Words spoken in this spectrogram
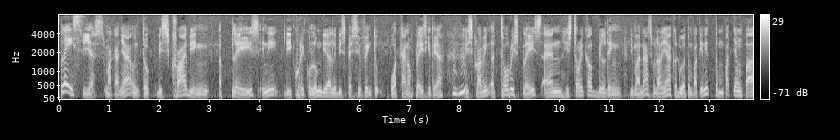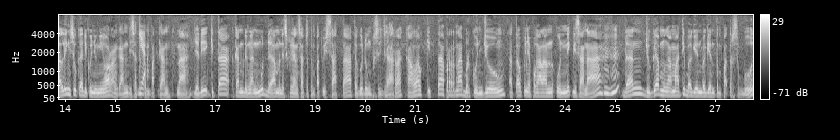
place. Yes, makanya untuk describing a place ini di kurikulum dia lebih spesifik untuk what kind of place gitu ya. Mhm. Describing a tourist place and historical building. Di mana sebenarnya kedua tempat ini tempat yang paling suka dikunjungi orang kan di satu Ya. tempat kan. Nah, jadi kita akan dengan mudah mendeskripsikan satu tempat wisata atau gedung bersejarah kalau kita pernah berkunjung atau punya pengalaman unik di sana Mhm. dan juga mengamati bagian-bagian tempat tersebut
